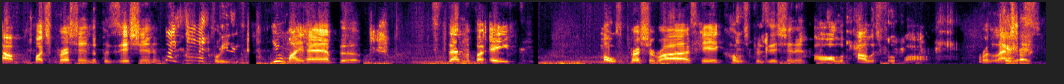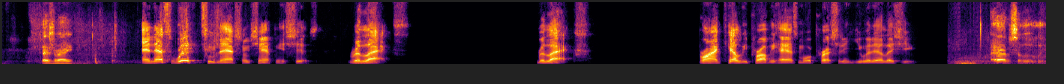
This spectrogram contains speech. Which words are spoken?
how much pressure in the position. Like, man, please. You might have the seventh or eighth most pressurized head coach position in all of college football. Relax. That's right. That's right. And that's with two national championships. Relax. Relax. Brian Kelly probably has more pressure than you at LSU. Absolutely.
